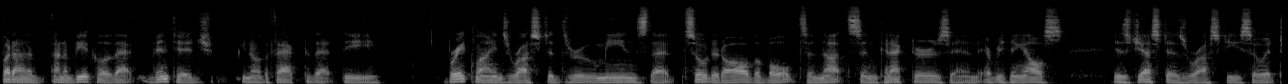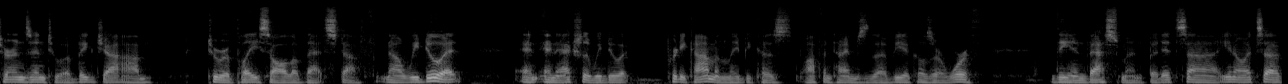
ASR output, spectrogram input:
But on a on a vehicle of that vintage, you know, the fact that the brake lines rusted through means that so did all the bolts and nuts and connectors and everything else is just as rusty. So it turns into a big job to replace all of that stuff. Now we do it, and and actually we do it pretty commonly because oftentimes the vehicles are worth the investment. But it's uh, you know it's a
